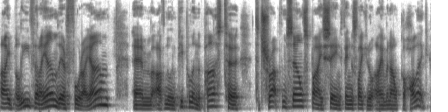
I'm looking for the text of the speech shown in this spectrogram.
I believe that I am, therefore I am. Um, I've known people in the past to to trap themselves by saying things like you know I am an alcoholic,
